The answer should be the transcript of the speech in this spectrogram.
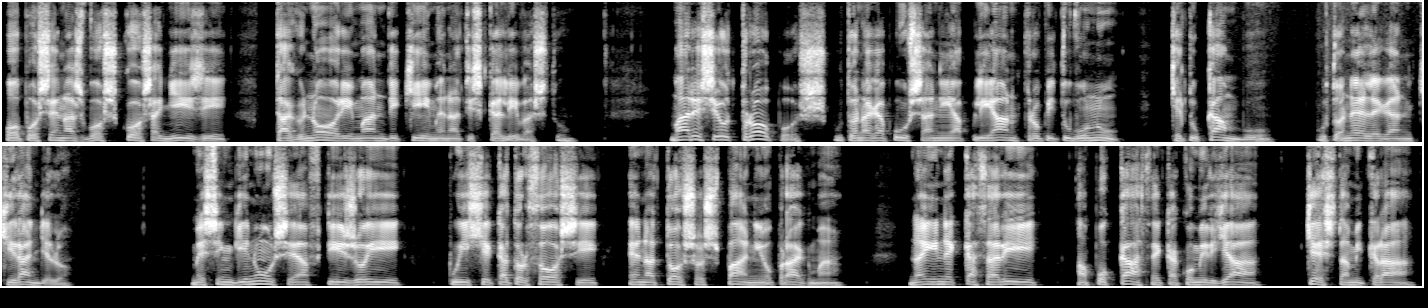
όπως ένας βοσκός αγγίζει τα γνώριμα αντικείμενα της καλύβας του. Μ' άρεσε ο τρόπος που τον αγαπούσαν οι απλοί άνθρωποι του βουνού και του κάμπου που τον έλεγαν κυράγγελο. Με συγκινούσε αυτή η ζωή που είχε κατορθώσει ένα τόσο σπάνιο πράγμα, να είναι καθαρή από κάθε κακομυριά και στα μικρά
